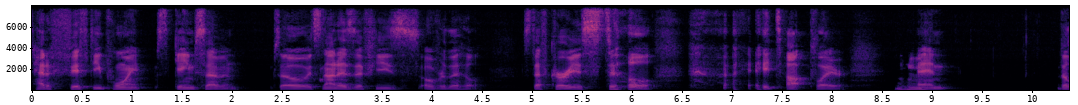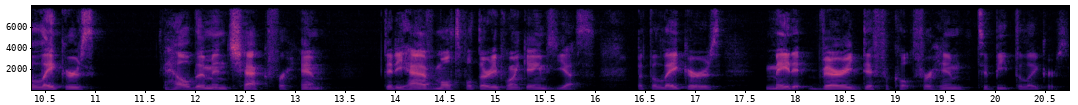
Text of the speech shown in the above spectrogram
had a 50 point game seven. So it's not as if he's over the hill. Steph Curry is still a top player. Mhm. And the Lakers held him in check for him. Did he have multiple 30 point games? Yes. But the Lakers made it very difficult for him to beat the Lakers.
